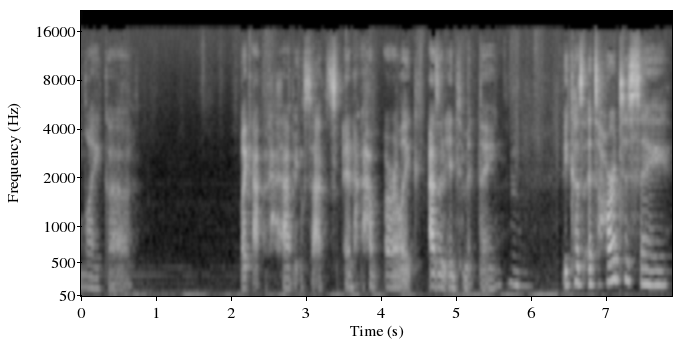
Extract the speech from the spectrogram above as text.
like uh like having sex and have or like as an intimate thing. Because it's hard to say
